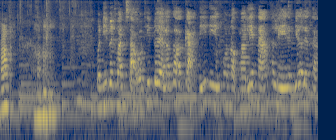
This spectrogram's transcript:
ครับ วันนี้เป็นวันเสาร์อาทิตย์ด้วย แล้วก็อากาศดีดีๆคนออกมาเล่นน้ำทะเลกันเยอะเลยค่ะ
